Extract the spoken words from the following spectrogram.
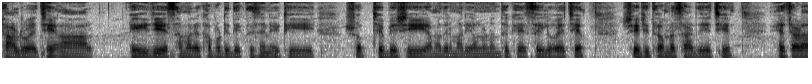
চাল রয়েছে। আর এই যে সামারের কাপড়টি দেখতেছেন, এটি সবচেয়ে বেশি আমাদের মারিয়াম লন্ডন থেকে সেল হয়েছে। সেটি তো আমরা ছাড় দিয়েছি। এছাড়া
